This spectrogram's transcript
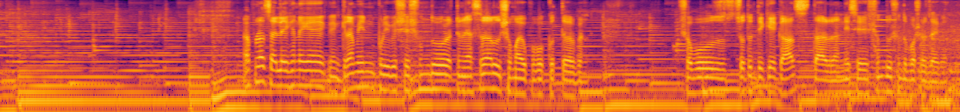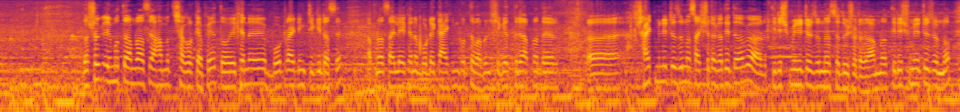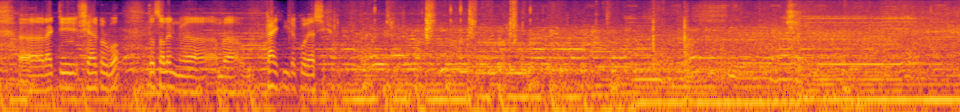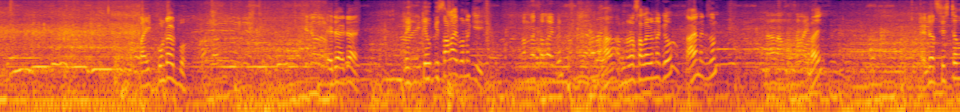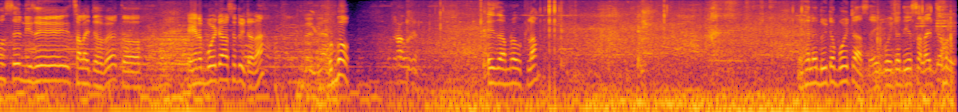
আপনারা চাইলে এখানে গ্রামীণ পরিবেশে সুন্দর একটা ন্যাচারাল সময় উপভোগ করতে পারবেন। সবুজ চতুর্দিকে গাছ, তার নিচে সুন্দর সুন্দর বসার জায়গা। দর্শক, এই মুহূর্তে আমরা আছি আহমেদ সাগর ক্যাফে। তো এখানে বোট রাইডিং টিকিট আছে। আপনারা চাইলে এখানে বোটে কাইকিং করতে পারবেন। সেক্ষেত্রে আপনাদের ষাট মিনিটের জন্য চারশো টাকা দিতে হবে আর তিরিশ মিনিটের জন্য হচ্ছে দুইশো টাকা। আমরা তিরিশ মিনিটের জন্য রাইডটি শেয়ার করব। তো চলেন আমরা কাইকিংটা করে আসি। ভাই কোনটা উঠবো? এটা এটা। কেউ কি চালাইবো নাকি? আমরা চালাইবেন? হ্যাঁ আপনারা চালাবেন না কেউ? আয়েন একজন। ভাই এটা সিস্টেম হচ্ছে নিজে চালাইতে হবে তো এখানে বইটা আছে দুইটা না? উঠবো? এই যে আমরা উঠলাম। এখানে দুইটা বইটা আছে এই বইটা দিয়ে চালাইতে হবে।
